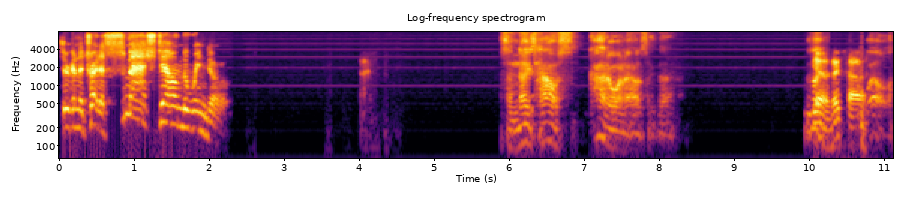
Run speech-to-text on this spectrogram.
So they're gonna try to smash down the window. It's a nice house. God, I want a house like that. We Yeah, nice house. well.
